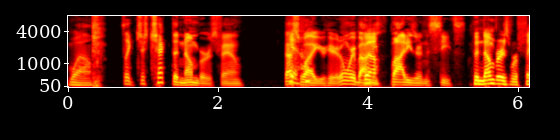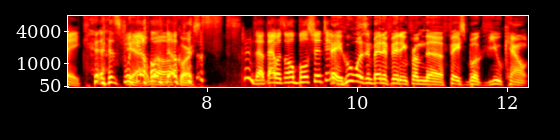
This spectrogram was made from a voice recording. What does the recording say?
wow. It's like just check the numbers, fam. That's Yeah. why you're here. Don't worry about Well- how many bodies are in the seats. The numbers were fake. As we Yeah, all well, know. of course. Turns out that was all bullshit too. Hey, who wasn't benefiting from the Facebook view count?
